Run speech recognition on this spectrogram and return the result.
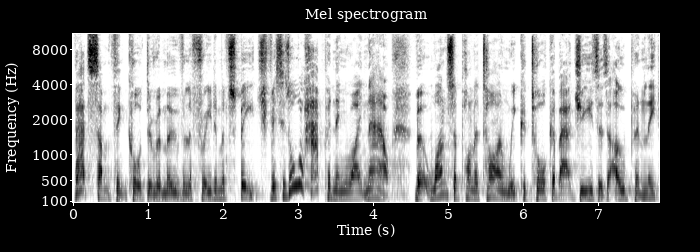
That's something called the removal of freedom of speech. This is all happening right now. But once upon a time, we could talk about Jesus openly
